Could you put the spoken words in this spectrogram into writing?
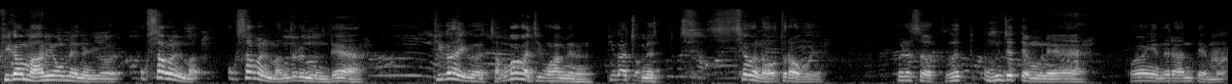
비가 많이 오면은 이거 옥상을 마, 옥상을 만들었는데 비가 이거 장마가 지금 하면은 비가 좀 새어 나오더라고요. 그래서 그 문제 때문에 고향에 내려왔는데 뭐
